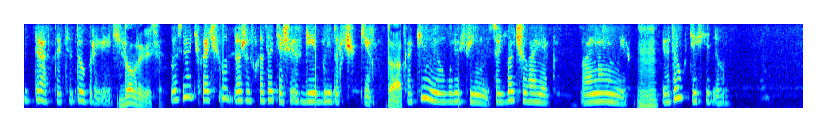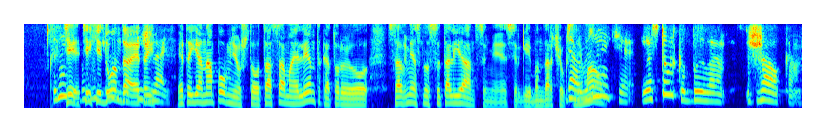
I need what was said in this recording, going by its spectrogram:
Здравствуйте, добрый вечер. Добрый вечер. Вы знаете, хочу даже сказать о Сергее Бондарчуке. Так. Какие у него были фильмы? «Судьба человека», «Война и мир». Угу. И вдруг «Тихий дон». Знаете, Тихий Дон, да, это, это я напомню, что та самая лента, которую совместно с итальянцами Сергей Бондарчук да, снимал. Вы знаете, настолько было жалко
